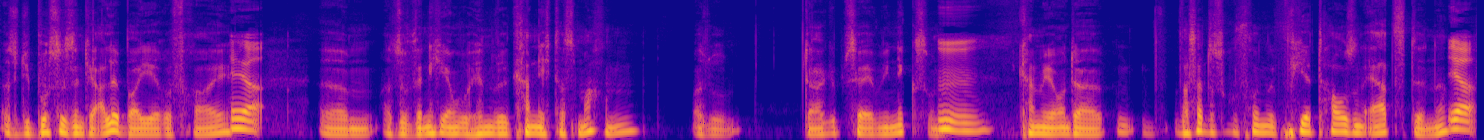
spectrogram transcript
Also die Busse sind ja alle barrierefrei. Ja, Ähm, also wenn ich irgendwo hin will, kann ich das machen. Also da gibt's ja irgendwie nichts. Und mm, ich kann mir unter, was hattest du gefunden? 4000 Ärzte, ne? ja,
